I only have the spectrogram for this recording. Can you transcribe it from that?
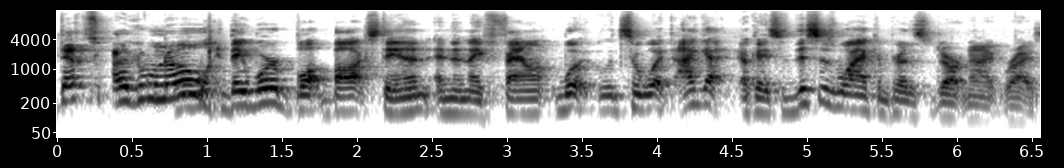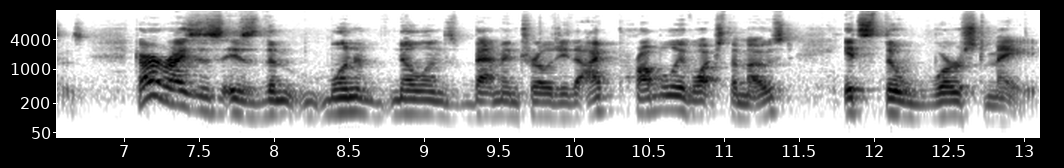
That's I don't know. Well, they were bo- boxed in, and then they found what. So what I got? Okay, so this is why I compare this to Dark Knight Rises. Dark Knight Rises is the one of Nolan's Batman trilogy that I probably watched the most. It's the worst made,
